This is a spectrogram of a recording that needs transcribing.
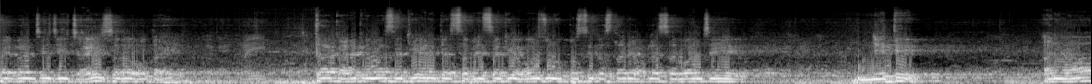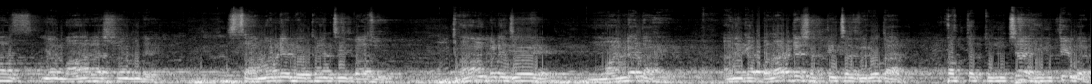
साहेबांची जी जाहीर सभा होत आहे त्या कार्यक्रमासाठी आणि त्या सभेसाठी आवर्जून उपस्थित असणारे आपल्या सर्वांचे नेते आणि आज या महाराष्ट्रामध्ये सामान्य लोकांची बाजू ठामपणे जे मांडत आहे आणि एका बलाढ्य शक्तीच्या विरोधात फक्त तुमच्या हिमतीवर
